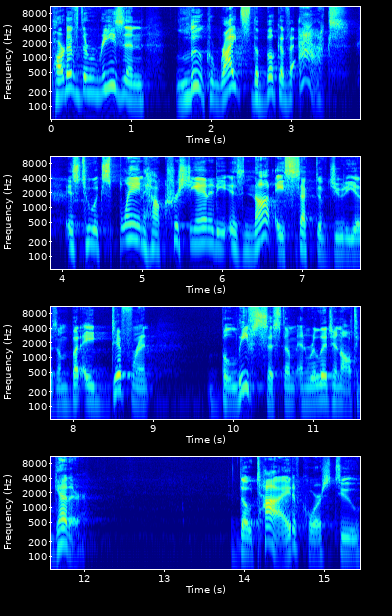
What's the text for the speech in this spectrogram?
Part of the reason Luke writes the book of Acts is to explain how Christianity is not a sect of Judaism, but a different belief system and religion altogether. Though tied, of course, to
